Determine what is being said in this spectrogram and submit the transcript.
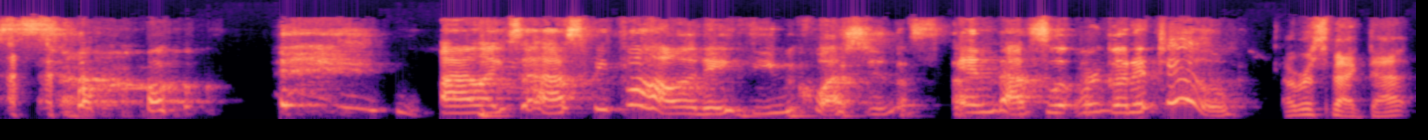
So I like to ask people holiday themed questions, and that's what we're going to do. I respect that.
